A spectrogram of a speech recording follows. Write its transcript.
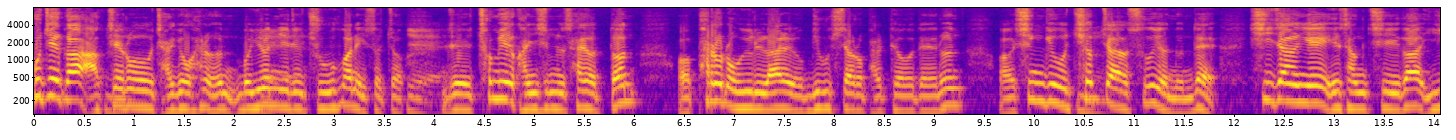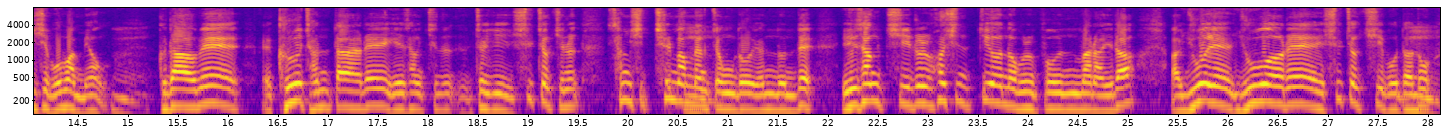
호재가 악재로 작용하는 뭐 이런 음. 예. 일이 주 후반에 있었죠. 예. 이제 초미의 관심사였던 어, 8월 5일 날 미국 시장으로 발표되는 어, 신규 취업자 수였는데 시장의 예상치가 25만 명. 음. 그 다음에 그 전달의 예상치는 저기 실적치는 37만 음. 명 정도였는데 예상치를 훨씬 뛰어넘을 뿐만 아니라 6월에 6월의 실적치보다도 음.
